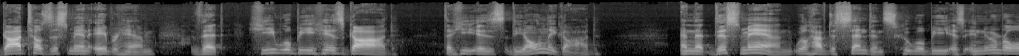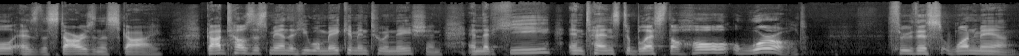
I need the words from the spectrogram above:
God tells this man, Abraham, that he will be his God, that he is the only God, and that this man will have descendants who will be as innumerable as the stars in the sky. God tells this man that he will make him into a nation and that he intends to bless the whole world through this one man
